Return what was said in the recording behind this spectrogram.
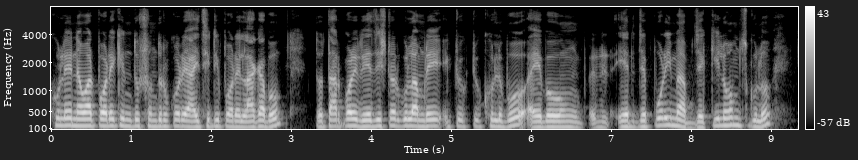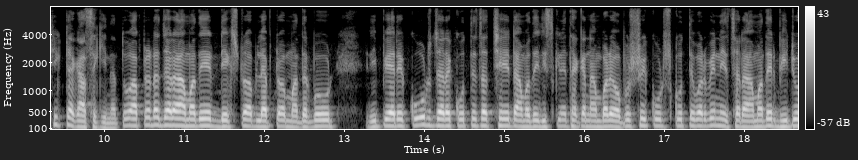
খুলে নেওয়ার পরে কিন্তু সুন্দর করে আইসিটি পরে লাগাবো। তো তারপরে রেজিস্টরগুলো আমরা একটু একটু খুলবো এবং এর যে পরিমাপ, যে কিলোহমসগুলো ঠিকঠাক আছে কিনা? তো আপনারা যারা আমাদের ডেস্কটপ ল্যাপটপ মাদারবোর্ড রিপেয়ারের কোর্স যারা করতে চাচ্ছে, এটা আমাদের স্ক্রিনে থাকা নাম্বারে অবশ্যই কোর্স করতে পারবেন। এছাড়া আমাদের ভিডিও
